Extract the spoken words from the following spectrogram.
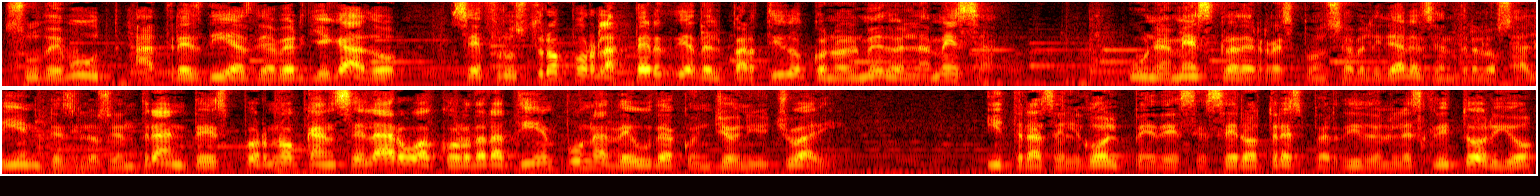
Su debut, a tres días de haber llegado, se frustró por la pérdida del partido con Olmedo en la mesa, una mezcla de responsabilidades entre los salientes y los entrantes por no cancelar o acordar a tiempo una deuda con Johnny Uchuari. Y tras el golpe de ese 0-3 perdido en el escritorio,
